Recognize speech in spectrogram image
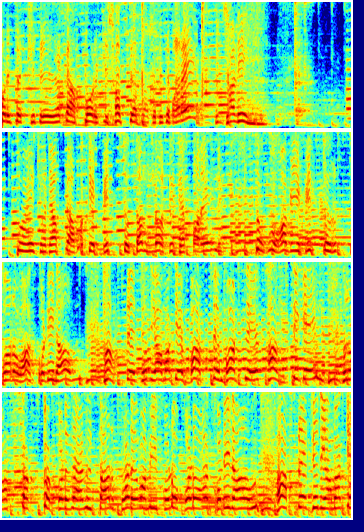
পরিপ্রেক্ষিতে একা পর কি শাস্তি আপনাকে দিতে পারে? জানি প্রয়োজনে আপনি আমাকে মৃত্যু দণ্ড দিতে পারেন তবু আমি মৃত্যুর পরোয়া করি না। আপনি যদি আমাকে বাড়তে বাড়তে এখান থেকে রক্তাক্ত করে দেন তারপরে আমি কোনো পরোয়া করি না। আপনি যদি আমাকে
